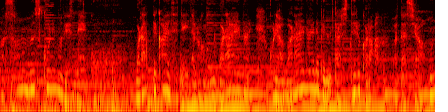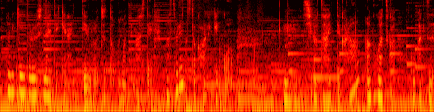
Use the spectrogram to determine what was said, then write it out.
まあ、その息子にもですねこう笑って返せていたのがもう笑えない。これは笑えないレベルに達してるから私は本当に筋トレをしないといけないっていうのをちょっと思ってまして、まあ、ストレッチとかはね結構、うん、4月入ってからあ5月か。5月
